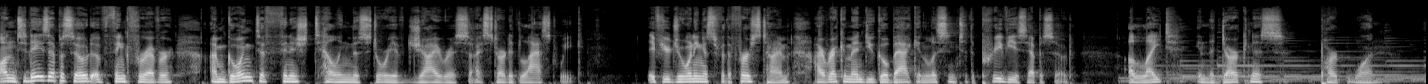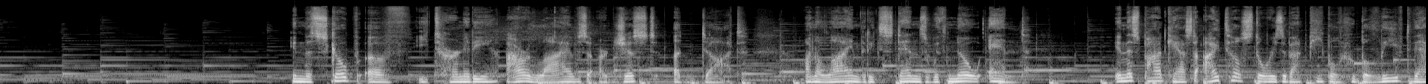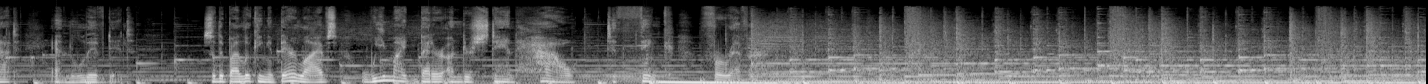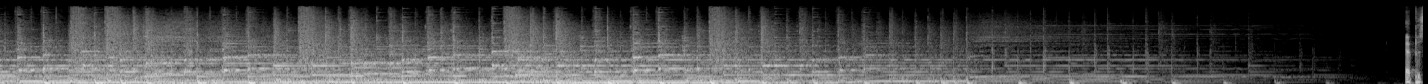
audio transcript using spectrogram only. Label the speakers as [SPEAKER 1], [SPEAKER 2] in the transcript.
[SPEAKER 1] On today's episode of Think Forever, I'm going to finish telling the story of Jairus I started last week. If you're joining us for the first time, I recommend you go back and listen to the previous episode, A Light in the Darkness, Part 1. In the scope of eternity, our lives are just a dot on a line that extends with no end. In this podcast, I tell stories about people who believed that and lived it, so that by looking at their lives, we might better understand how to think forever.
